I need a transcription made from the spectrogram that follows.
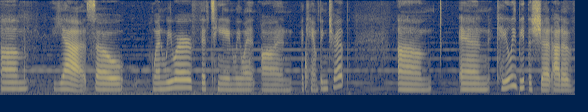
Um, yeah. So when we were 15, we went on a camping trip. Um, and Kaylee beat the shit out of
